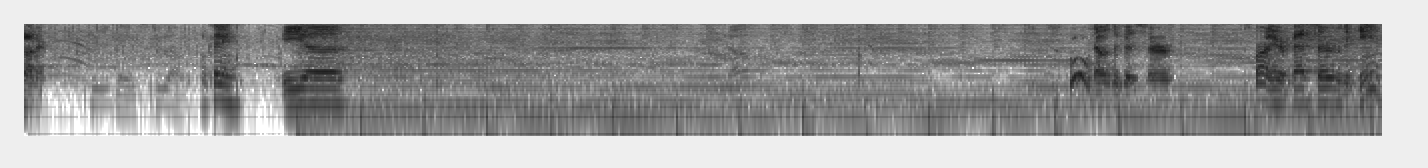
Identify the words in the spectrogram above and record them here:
Got her. Okay. The uh Whew, that was a good serve. It's probably her best serve of the game.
